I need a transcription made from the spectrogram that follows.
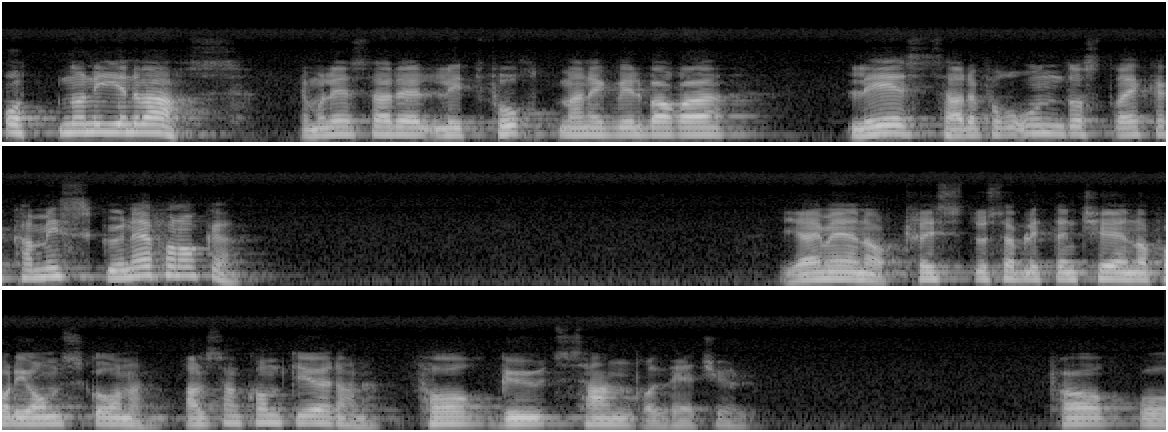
8. og 9. vers Jeg må lese det litt fort, men jeg vil bare lese det for å understreke hva miskunn er for noe. Jeg mener Kristus er blitt en tjener for de omskårne, altså han kom til jødene, for Guds sandruhets skyld, for å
